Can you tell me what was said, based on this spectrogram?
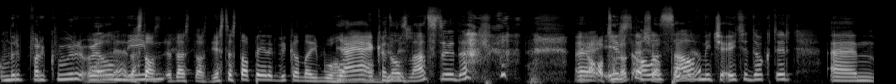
ander parcours wil allee, dat, is, dat, is, dat, is, is de eerste stap eigenlijk, wie kan dat je moet gaan Ja, ja, ik heb doen, als laatste gedaan. Eh, Ja, het is eerst alles zelf een beetje uitgedokterd. ehm,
